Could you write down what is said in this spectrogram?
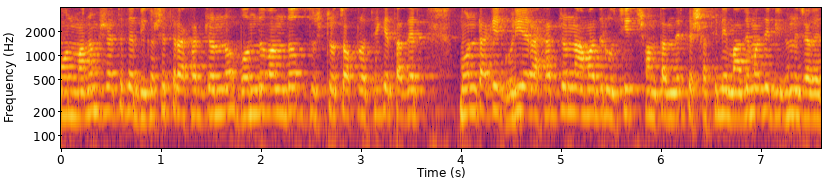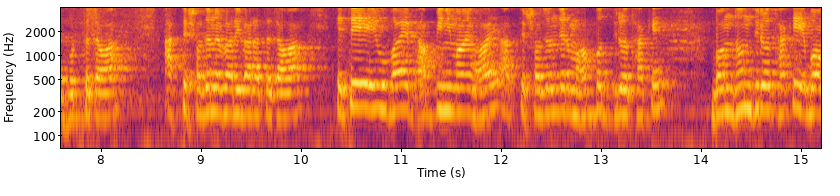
মন মানসিকতাকে বিকশিত রাখার জন্য, বন্ধুবান্ধব, দুষ্ট চক্র থেকে তাদের মনটাকে ঘুরিয়ে রাখার জন্য আমাদের উচিত সন্তানদেরকে সাথে নিয়ে মাঝে মাঝে বিভিন্ন জায়গায় ঘুরতে যাওয়া। আত্মীয় স্বজনের বাড়ি বেড়াতে যাওয়া। এতে এই উভয় ভাব বিনিময় হয় আত্মীয় স্বজনদের মহব্বত দৃঢ় থাকে, বন্ধন দৃঢ় থাকে এবং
